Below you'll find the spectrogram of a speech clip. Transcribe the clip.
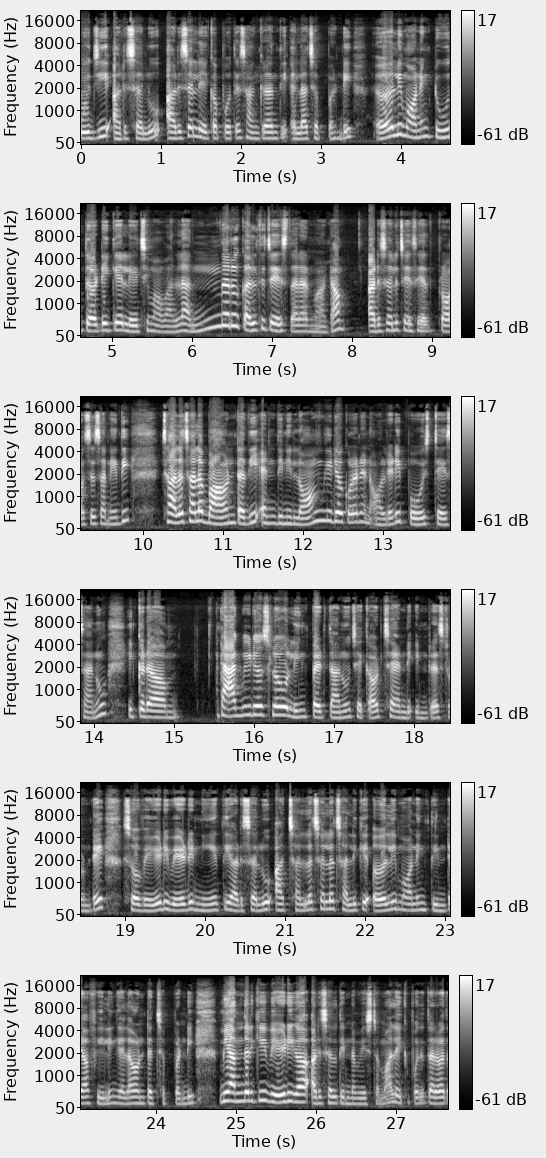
OG అరిసెలు. అరిసెలు లేకపోతే సంక్రాంతి ఎలా చెప్పండి? ఎర్లీ మార్నింగ్ టూ థర్టీకే లేచి మా వాళ్ళు అందరూ కలిసి చేస్తారనమాట అరిసెలు చేసే ప్రాసెస్ అనేది చాలా చాలా బాగుంటుంది. అండ్ దీని లాంగ్ వీడియో కూడా నేను ఆల్రెడీ పోస్ట్ చేశాను. ఇక్కడ ట్యాగ్ వీడియోస్లో లింక్ పెడతాను. చెక్అవుట్ చేయండి ఇంట్రెస్ట్ ఉంటే. సో వేడి వేడి నేతి అరిసెలు ఆ చల్ల చల్ల చలికి ఎర్లీ మార్నింగ్ తింటే ఆ ఫీలింగ్ ఎలా ఉంటుంది చెప్పండి. మీ అందరికీ వేడిగా అరిసెలు తినడం ఇష్టమా? లేకపోతే తర్వాత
